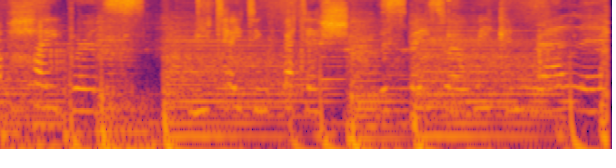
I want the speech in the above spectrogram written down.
up hybrids, mutating fetish, the space where we can relish.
